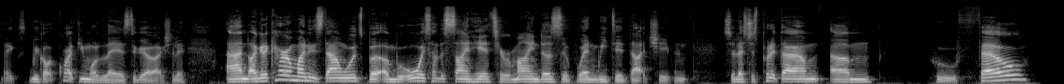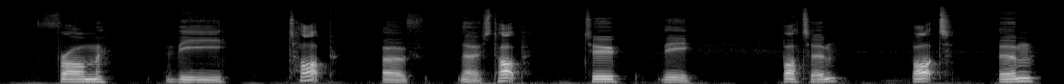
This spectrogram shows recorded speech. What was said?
Like, we've got quite a few more layers to go actually. And I'm going to carry on mining this downwards, but um, we'll always have the sign here to remind us of when we did that achievement. So let's just put it down. Um, who fell from the top of no, it's top to the bottom, bot, um,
